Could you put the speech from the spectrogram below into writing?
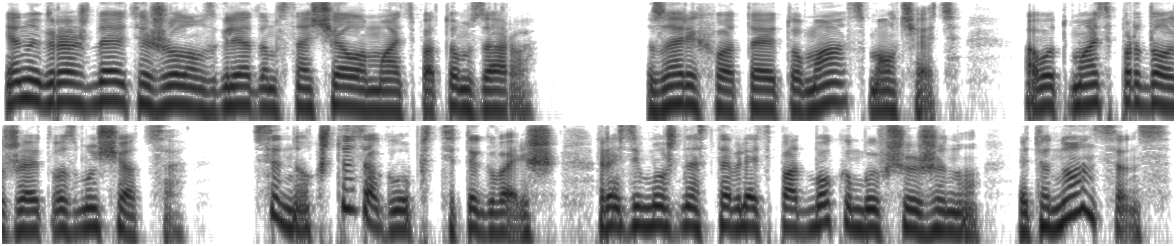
Я награждаю тяжелым взглядом сначала мать, потом Зару. Заре хватает ума смолчать, а вот мать продолжает возмущаться. «Сынок, что за глупости ты говоришь? Разве можно оставлять под боком бывшую жену? Это нонсенс!»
